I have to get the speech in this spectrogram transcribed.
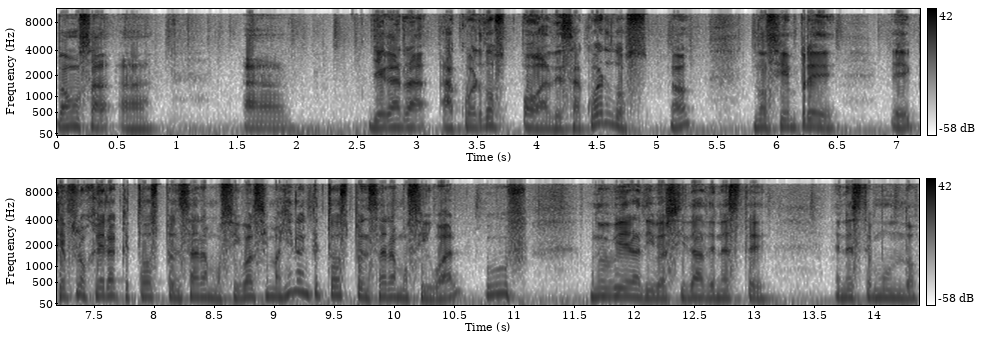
vamos a llegar a acuerdos o a desacuerdos, ¿no? No siempre, eh, qué flojera que todos pensáramos igual. ¿Se imaginan que todos pensáramos igual? Uf, no hubiera diversidad en este, en este mundo.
